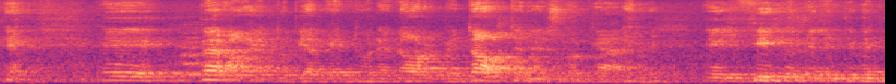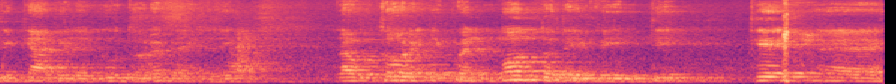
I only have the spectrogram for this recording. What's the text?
eh, però è indubbiamente un'enorme dote nel suo caso. È il figlio dell'indimenticabile Nuto Rebelli, l'autore di quel mondo dei vinti che eh,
